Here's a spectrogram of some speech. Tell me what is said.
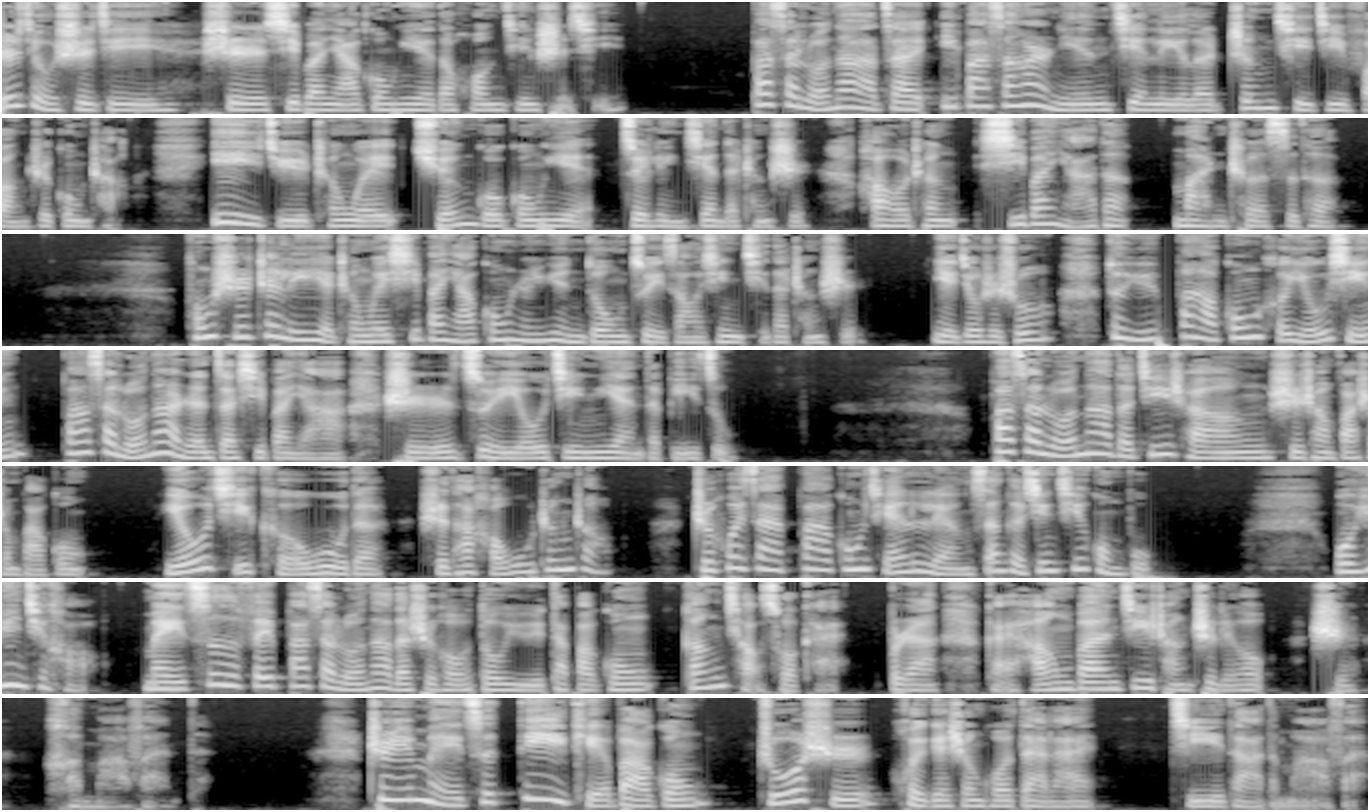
十九世纪是西班牙工业的黄金时期。巴塞罗那在一八三二年建立了蒸汽机纺织工厂，一举成为全国工业最领先的城市，号称西班牙的曼彻斯特。同时，这里也成为西班牙工人运动最早兴起的城市。也就是说，对于罢工和游行，巴塞罗那人在西班牙是最有经验的鼻祖。巴塞罗那的机场时常发生罢工。尤其可恶的使，他毫无征兆，只会在罢工前两三个星期公布。我运气好，每次飞巴塞罗那的时候都与大罢工刚巧错开，不然改航班、机场滞留是很麻烦的。至于每次地铁罢工，着实会给生活带来极大的麻烦。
